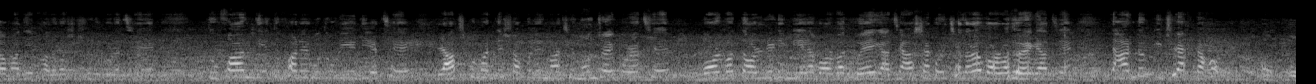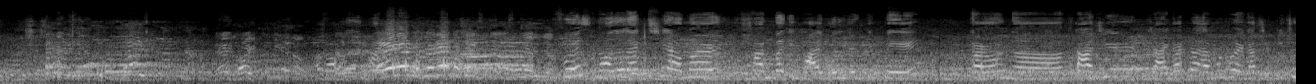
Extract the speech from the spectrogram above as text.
প্রিয়তমা দিয়ে ভালোবাসা শুরু করেছে। তুফান দিয়ে, তুফানের মতো উড়িয়ে দিয়েছে। রাজকুমারদের সকলের মাঝে মন জয় করেছে। বরবাদ তো অলরেডি মেয়েরা বরবাদ হয়ে গেছে। আশা করি ছেলেরাও বরবাদ হয়ে গেছে। তার তো কিছু একটা হবে। ফার্স্ট ভালো লাগছে আমার সাংবাদিক ভাই বোনদেরকে পেয়ে। কারণ কাজের জায়গাটা এমন হয়ে গেছে, কিছু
